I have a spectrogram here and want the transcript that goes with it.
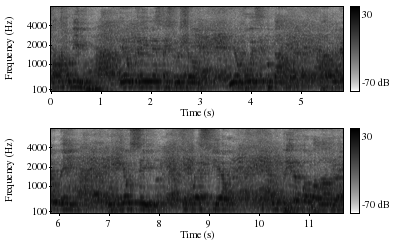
Fala comigo. Eu creio nesta instrução e eu vou executá-la para o meu bem, porque eu sei que tu és fiel em cumprir a tua palavra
